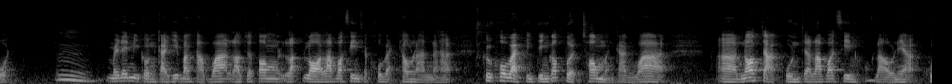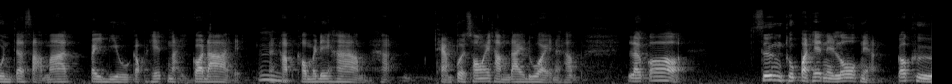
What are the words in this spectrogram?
กฎไม่ได้มีกลไกที่บังคับว่าเราจะต้องรอรับวัคซีนจากโควิดเท่านั้นนะฮะ คือโควิดจริงๆ ก็เปิดช่องเหมือนกันว่านอกจากคุณจะรับวัคซีนของเราเนี่ย คุณจะสามารถไปดิวกับประเทศไหนก็ได้นะครับเขาไม่ได้ห้ามแถมเปิดช่องให้ทำได้ด้วยนะครับ แล้วก็ซึ่งทุกประเทศในโลกเนี่ยก็คือ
